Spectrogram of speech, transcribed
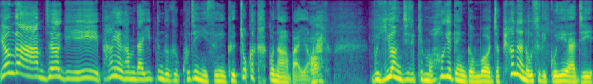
영감 저기 방에 가면 다 입던 거 그 고쟁이 있으니 그 조각 갖고 나와봐요. 아? 뭐 이왕지 이렇게 뭐 하게 된 거 뭐 저 편한 옷을 입고 해야지.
